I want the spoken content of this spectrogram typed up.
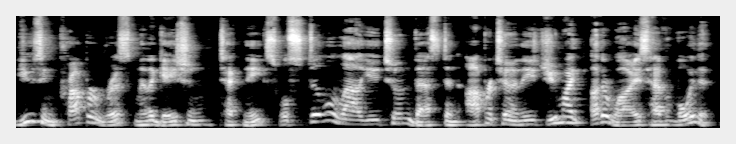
using proper risk mitigation techniques will still allow you to invest in opportunities you might otherwise have avoided.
